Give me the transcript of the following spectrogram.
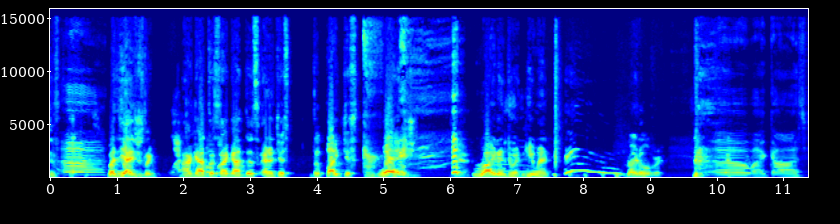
just, uh, but yeah, he's just like, I got this, I got this, and it just the bike just wedged Yeah. right into it, and he went right over. oh my gosh,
